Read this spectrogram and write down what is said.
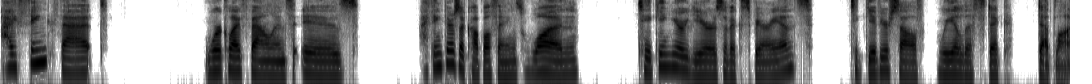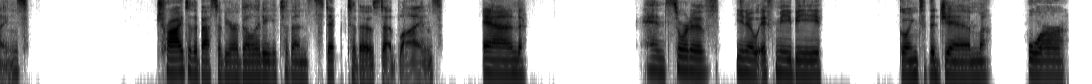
I think that work life balance is I think there's a couple things. One, taking your years of experience to give yourself realistic deadlines try to the best of your ability to then stick to those deadlines and and sort of you know if maybe going to the gym or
